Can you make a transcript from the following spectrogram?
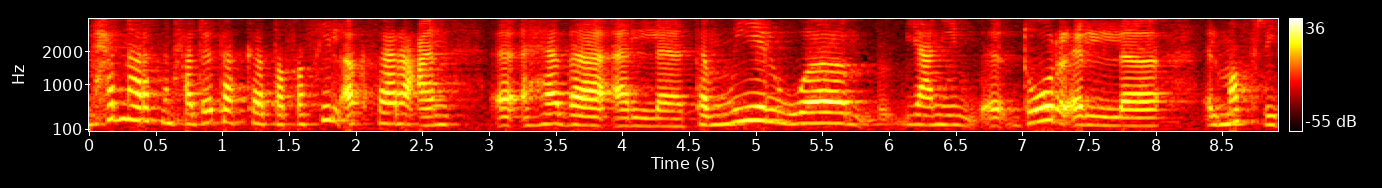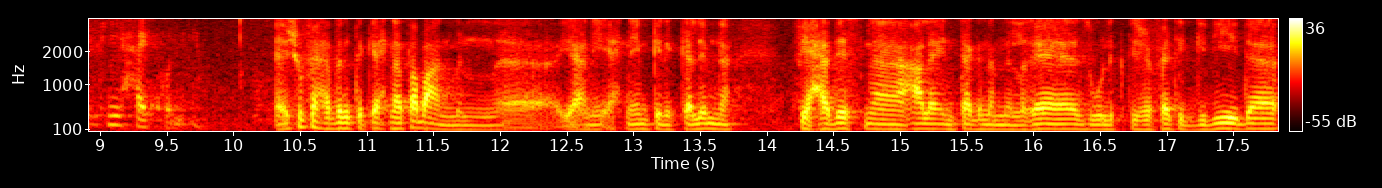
نحب نعرف من حضرتك تفاصيل أكثر عن هذا التمويل ويعني دور المصري فيه هيكون إيه. شوفي حضرتك إحنا طبعا من يعني إحنا يمكن اتكلمنا في حديثنا على إنتاجنا من الغاز والاكتشافات الجديدة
